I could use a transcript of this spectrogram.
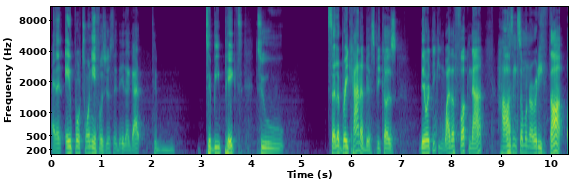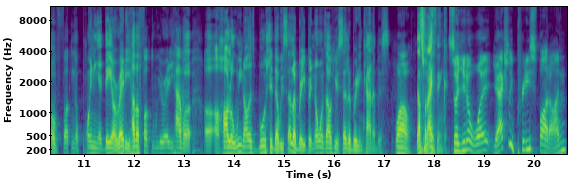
and then April 20th was just the day that got to to be picked to celebrate cannabis because they were thinking, why the fuck not? How hasn't someone already thought of fucking appointing a day already? How the fuck do we already have a, a, a Halloween, all this bullshit that we celebrate, but no one's out here celebrating cannabis? Wow. That's what I think. So you know what? You're actually pretty spot on.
